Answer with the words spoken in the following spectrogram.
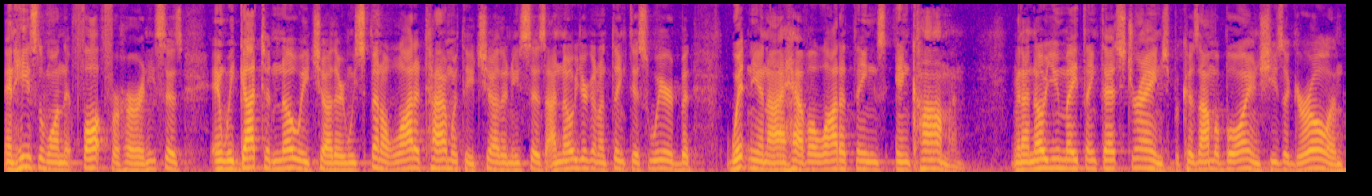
And he's the one that fought for her. And he says, and we got to know each other, and we spent a lot of time with each other. And he says, I know you're going to think this weird, but Whitney and I have a lot of things in common. And I know you may think that's strange because I'm a boy and she's a girl, and,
